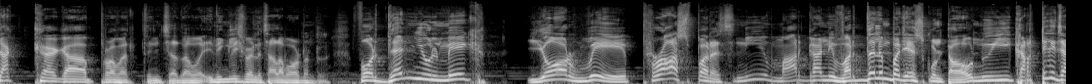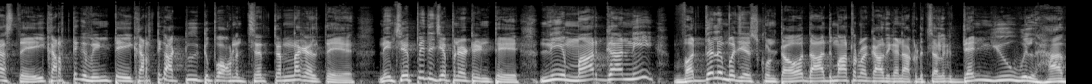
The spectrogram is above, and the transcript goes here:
చక్కగా ప్రవర్తించదవు ఇది ఇంగ్లీష్ వెళ్ళి చాలా బాగుంటుంది for then you will make your way prosperous నీ మార్గాన్ని వర్ధలింపజేసుకుంటావు. నువ్వు ఈ కరెక్ట్గా చేస్తే ఈ కరెక్ట్గా వింటే ఈ కరెక్ట్గా అటు ఇటు పోకుండా తిన్నగలితే నేను చెప్పేది చెప్పినట్టు వింటే నీ మార్గాన్ని వర్ధలింపజేసుకుంటావు. చేసుకుంటావు అది మాత్రమే కాదు కానీ అక్కడ చల్ల then you will have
